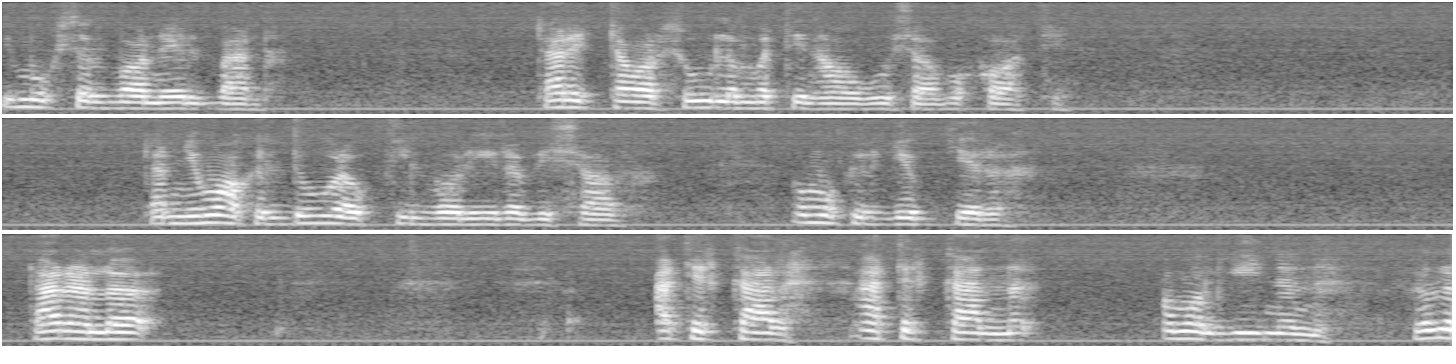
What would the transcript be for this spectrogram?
imuksella vaan elvän. Tarittavar suuremmatin hauvuisa vakaati. Tän jumakel tuolla kilvoriira visav. Omukil jebkir. Taralla Och aterkan omalgiinen. Kyllä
